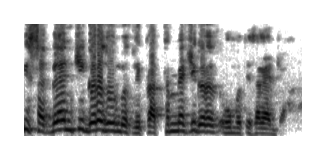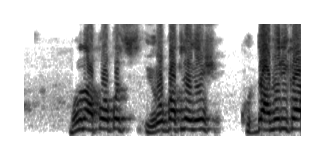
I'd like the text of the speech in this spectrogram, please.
ही सगळ्यांची गरज होऊन बसली प्राथम्याची गरज होऊन बसली सगळ्यांच्या. म्हणून आपोआपच युरोपातले देश खुद्द अमेरिका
